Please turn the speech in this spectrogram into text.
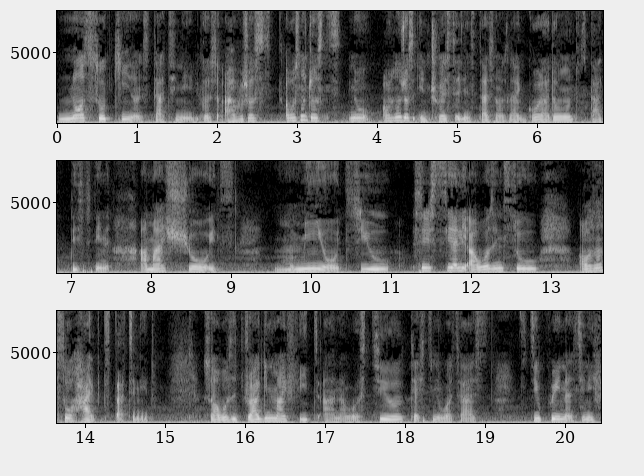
not so keen on starting it because I was just I was not just you know I was not just interested in starting. I was like, God, I don't want to start this thing. Am I sure it's me or it's you? Sincerely, I wasn't so I was not so hyped starting it. So I was dragging my feet and I was still testing waters, still praying and seeing if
